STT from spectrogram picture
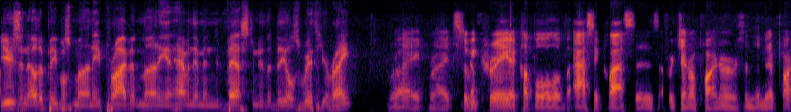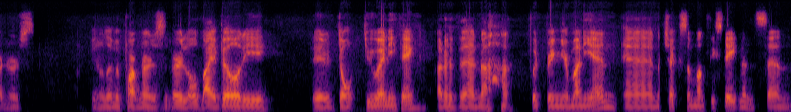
using other people's money, private money, and having them invest into the deals with you, right? Right right so we create a couple of asset classes for general partners and limited partners you know limited partners very low liability they don't do anything other than uh, put bring your money in and check some monthly statements and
